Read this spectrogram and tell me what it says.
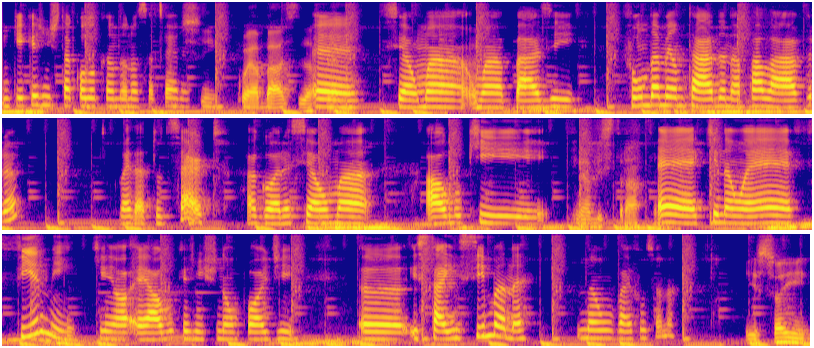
Em que, que a gente tá colocando a nossa fé, né? Sim. Qual é a base da fé? É, se é uma, uma base fundamentada na palavra, vai dar tudo certo. Agora, se é uma algo que É abstrato. é que não é firme, que é algo que a gente não pode ah, estar em cima, né? Não vai funcionar. Isso aí.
